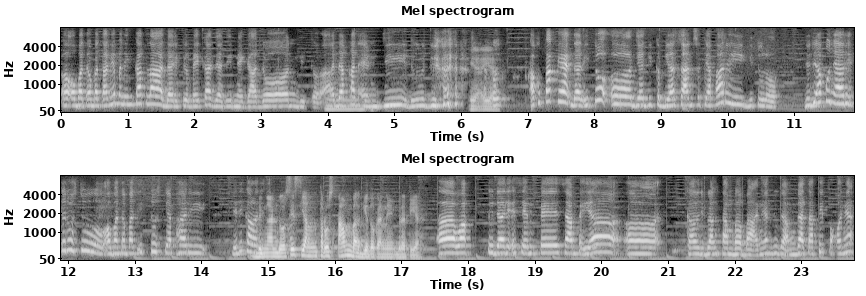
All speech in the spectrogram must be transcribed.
uh, obat-obatannya meningkat lah dari PUBK jadi Megadon gitu. Hmm. Ada kan MG dulu dia. Iya, iya. Aku, aku pakai dan itu uh, jadi kebiasaan setiap hari gitu loh. Jadi aku nyari terus tuh obat-obat itu setiap hari jadi kalau dengan di, dosis yang terus tambah gitu kan nih berarti ya? Uh, waktu dari SMP sampai ya uh, kalau dibilang tambah banyak juga enggak, tapi pokoknya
